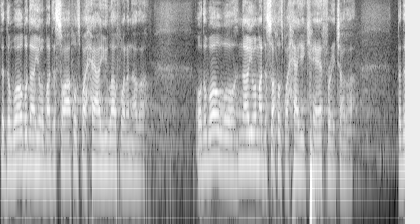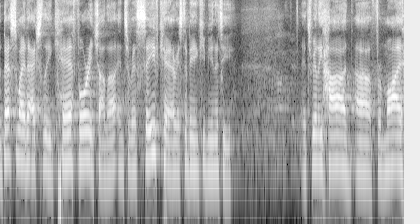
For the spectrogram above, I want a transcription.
that the world will know you're my disciples by how you love one another or the world will know you are my disciples by how you care for each other. But the best way to actually care for each other and to receive care is to be in community. It's really hard uh, from my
